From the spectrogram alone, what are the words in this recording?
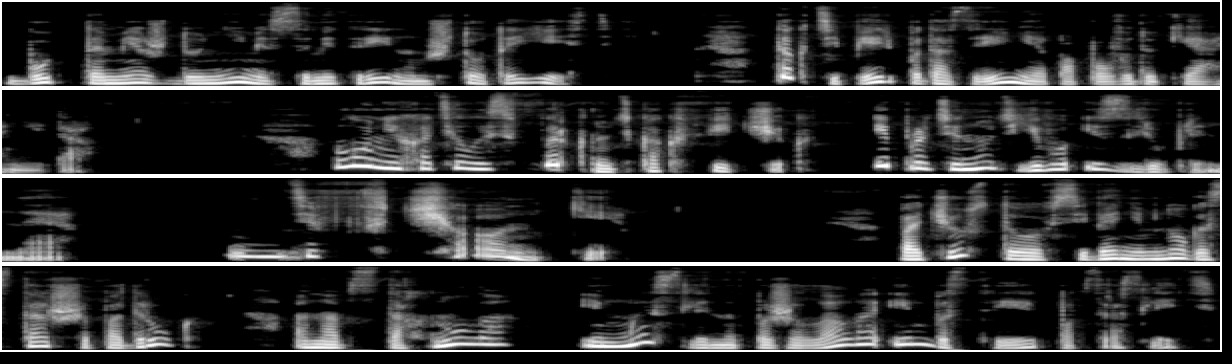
будто между ними с Аметрином что-то есть, так теперь подозрения по поводу Кианита. Луне хотелось фыркнуть, как фитчик, и протянуть его излюбленное. «Девчонки!» Почувствовав себя немного старше подруг, она вздохнула и мысленно пожелала им быстрее повзрослеть.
